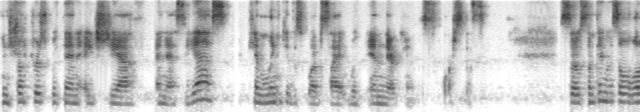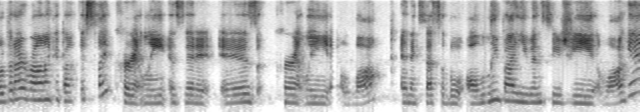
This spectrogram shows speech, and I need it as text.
instructors within HDF and SES can link to this website within their Canvas courses. So something that's a little bit ironic about this site currently is that it is currently locked and accessible only by UNCG login.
